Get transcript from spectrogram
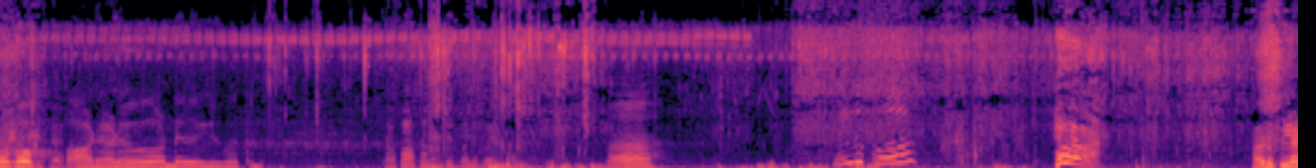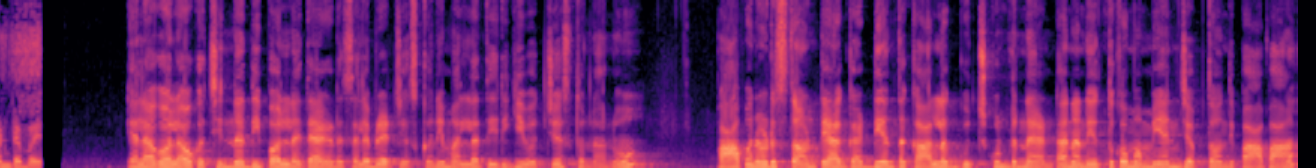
ఓహో ఆడాడో ఉండేది ఎగిరిపోతుంది ఆ, ఎందుకు? అరుపులు అంటే భయం. ఎలాగోలా ఒక చిన్న దీపావళిని అయితే అక్కడ సెలబ్రేట్ చేసుకొని మళ్ళీ తిరిగి వచ్చేస్తున్నాను. పాప నడుస్తూ ఉంటే ఆ గడ్డి అంతా కాళ్ళకు గుచ్చుకుంటున్నాయంట. నన్ను ఎత్తుకో మమ్మీ అని చెప్తోంది పాప.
